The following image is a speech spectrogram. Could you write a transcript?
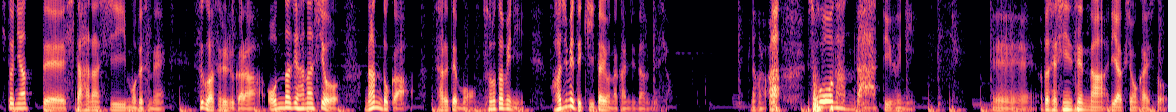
人に会ってした話もですね、すぐ忘れるから、同じ話を何度かされても、その度に初めて聞いたような感じになるんですよ。だから、あそうなんだっていうふうに、えー、私は新鮮なリアクションを返すと、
